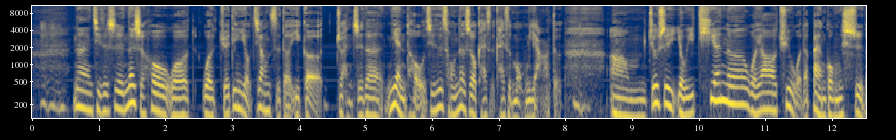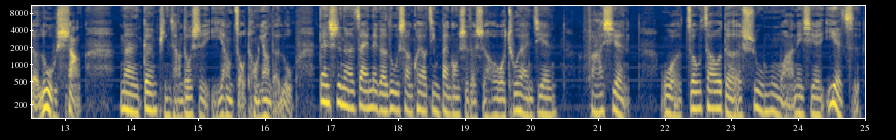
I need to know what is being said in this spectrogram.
那其实是那时候我我决定有这样子的一个转职的念头，其实从那时候开始开始萌芽的。嗯，就是有一天呢，我要去我的办公室的路上，那跟平常都是一样走同样的路，但是呢，在那个路上快要进办公室的时候，我突然间发现我周遭的树木啊，那些叶子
